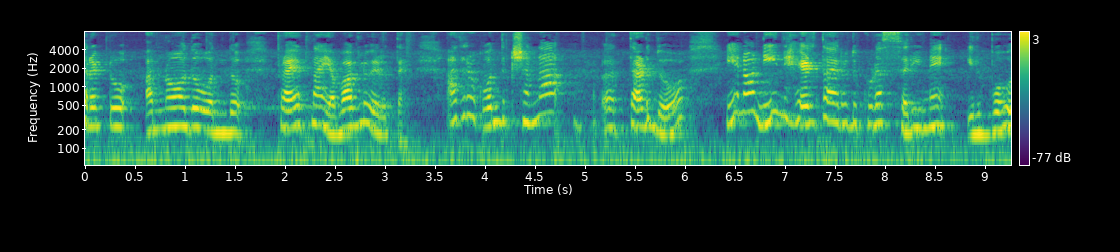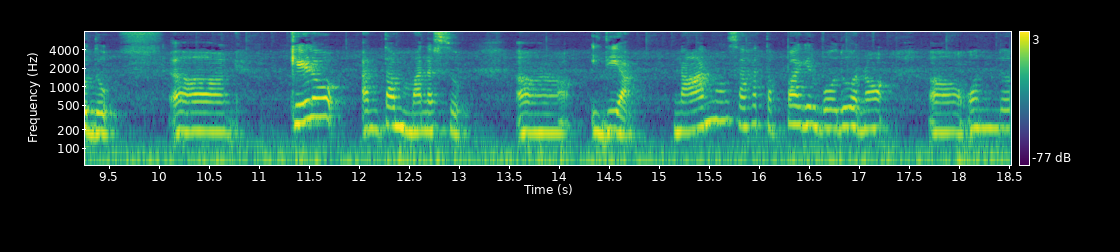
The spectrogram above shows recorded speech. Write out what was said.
ಕರೆಕ್ಟು ಅನ್ನೋದು ಒಂದು ಪ್ರಯತ್ನ ಯಾವಾಗಲೂ ಇರುತ್ತೆ. ಆದರೆ ಒಂದು ಕ್ಷಣ ತಡೆದು ಏನೋ ನೀನು ಹೇಳ್ತಾ ಇರೋದು ಕೂಡ ಸರಿಯೇ ಇರಬಹುದು. ಕೇಳೋ ಅಂಥ ಮನಸ್ಸು ಇದೆಯಾ? ನಾನು ಸಹ ತಪ್ಪಾಗಿರ್ಬೋದು ಅನ್ನೋ ಒಂದು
